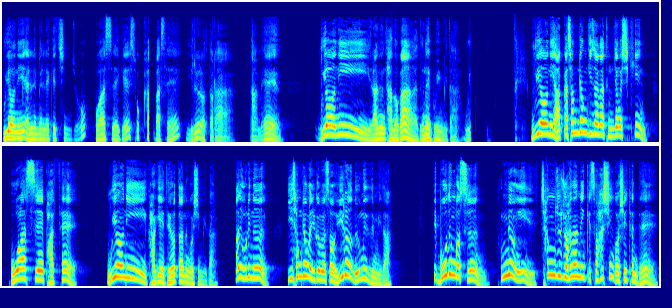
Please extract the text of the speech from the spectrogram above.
우연히 엘레멜렉의 친조 보아스에게 속한 밭에 이를 얻더라. 아멘. 우연히라는 단어가 눈에 보입니다. 우연히 아까 성경 기자가 등장시킨 보아스의 밭에 우연히 가게 되었다는 것입니다. 아니 우리는 이 성경을 읽으면서 이런 의문이 듭니다. 이 모든 것은 분명히 창조주 하나님께서 하신 것일 텐데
